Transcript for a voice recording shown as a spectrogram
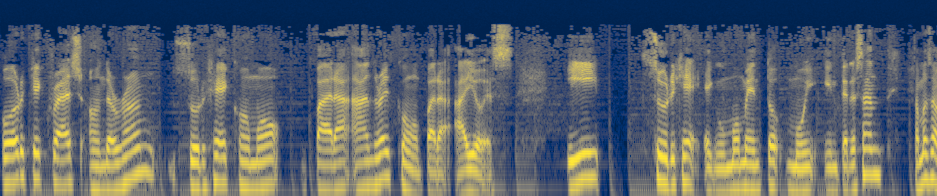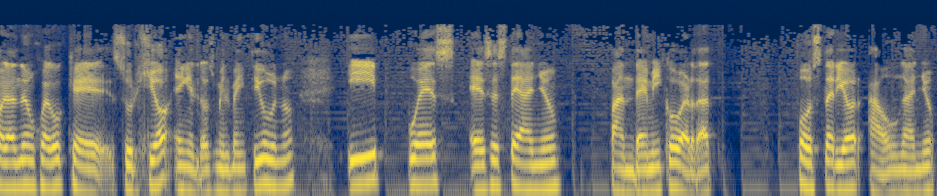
Porque Crash on the Run surge como para Android como para iOS. Y surge en un momento muy interesante. Estamos hablando de un juego que surgió en el 2021 y pues es este año pandémico, ¿verdad? Posterior a un año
